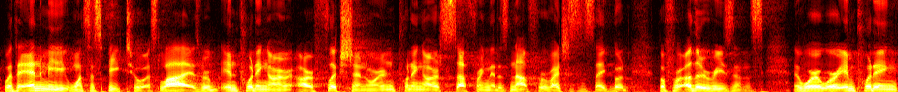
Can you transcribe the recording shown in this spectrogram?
what the enemy wants to speak to us, lies. We're inputting our, our affliction. We're inputting our suffering that is not for righteousness' sake, but, but for other reasons. We're, we're inputting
